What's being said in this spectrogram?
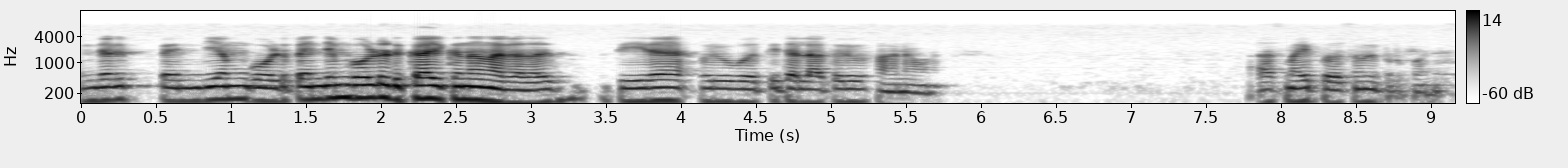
ലൈറ്റ് കയ്യിൽ ഗോൾഡ് പെൻഡിയം ഗോൾഡ് എടുക്കാതിരിക്കുന്നത് നല്ലത്. അത് തീരെ ഒരു വേർത്തിട്ട് അല്ലാത്തൊരു സാധനമാണ്. As my personal preference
